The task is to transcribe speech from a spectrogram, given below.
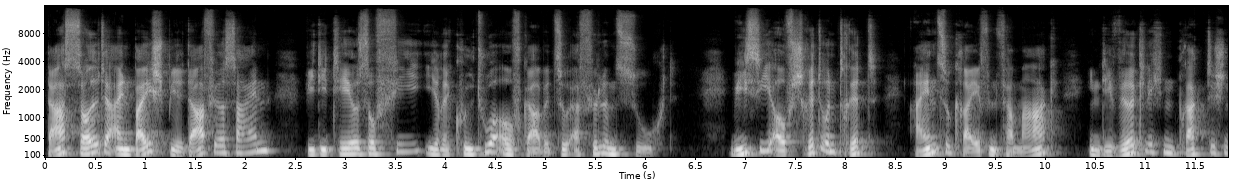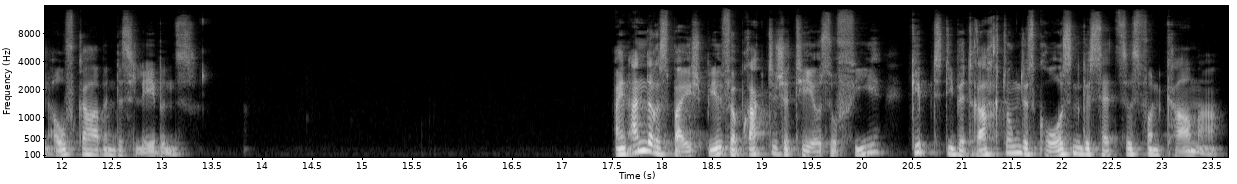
Das sollte ein Beispiel dafür sein, wie die Theosophie ihre Kulturaufgabe zu erfüllen sucht, wie sie auf Schritt und Tritt einzugreifen vermag in die wirklichen praktischen Aufgaben des Lebens. Ein anderes Beispiel für praktische Theosophie gibt die Betrachtung des großen Gesetzes von Karma.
